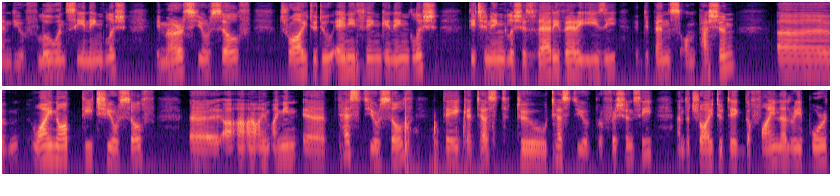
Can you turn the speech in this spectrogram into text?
and your fluency in English, immerse yourself, try to do anything in English. Teaching English is very, very easy, it depends on passion. Uh, why not teach yourself? Uh, I, I, I, mean, uh, test yourself take a test to test your proficiency and try to take the final report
